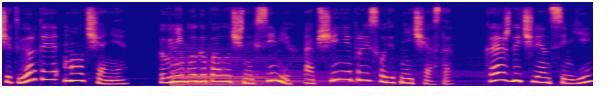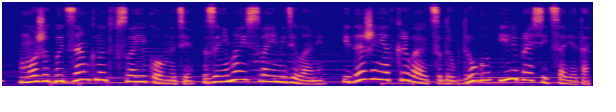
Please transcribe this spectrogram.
Четвертое – молчание. В неблагополучных семьях общение происходит нечасто. Каждый член семьи может быть замкнут в своей комнате, занимаясь своими делами, и даже не открываются друг другу или просить совета.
